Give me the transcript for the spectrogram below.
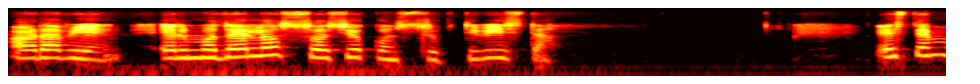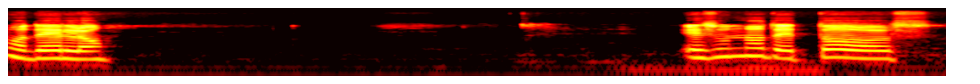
Ahora bien, el modelo socioconstructivista. Este modelo es uno de todos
